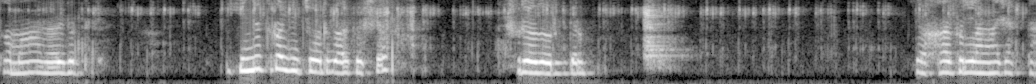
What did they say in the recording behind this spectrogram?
Tamam öldürdük. İkinci tura geçiyoruz arkadaşlar. Şuraya doğru gidelim. Ya hazırlanacak da.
